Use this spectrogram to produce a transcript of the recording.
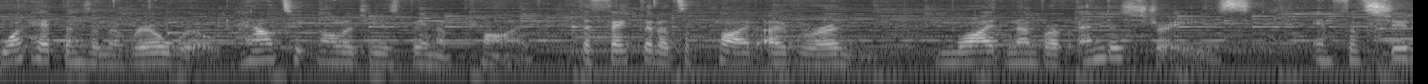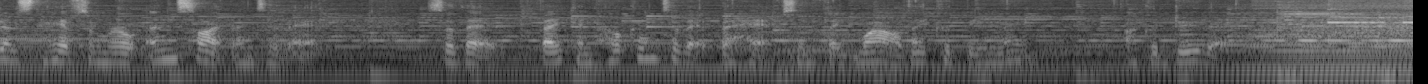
what happens in the real world, how technology has been applied, the fact that it's applied over a wide number of industries, and for students to have some real insight into that so that they can hook into that perhaps and think, wow, that could be me. I could do that.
